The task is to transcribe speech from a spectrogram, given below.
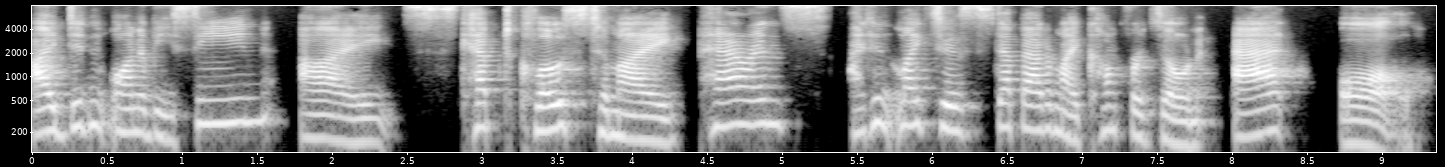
I didn't want to be seen. I kept close to my parents. I didn't like to step out of my comfort zone at all.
